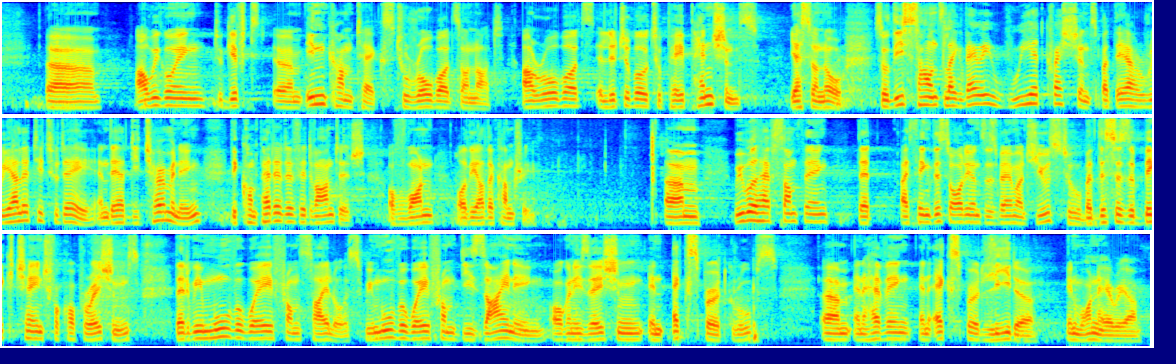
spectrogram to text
Uh, are we going to give um, income tax to robots or not? Are robots eligible to pay pensions? Yes or no? So these sound like very weird questions, but they are reality today, and they are determining the competitive advantage of one or the other country. Um, we will have something I think this audience is very much used to, but this is a big change for corporations that we move away from silos. We move away from designing organization in expert groups um, and having an expert leader in one area.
